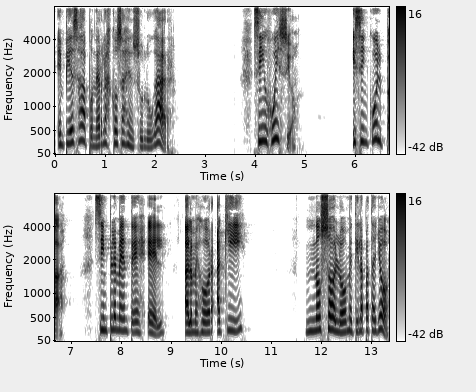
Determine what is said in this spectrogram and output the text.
empieza a poner las cosas en su lugar, sin juicio y sin culpa. Simplemente es él, a lo mejor aquí no solo metí la pata yo,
